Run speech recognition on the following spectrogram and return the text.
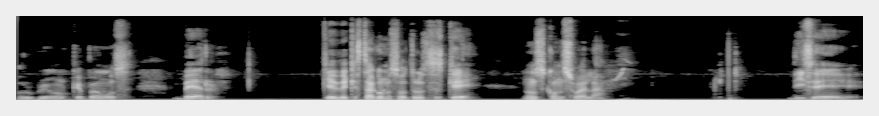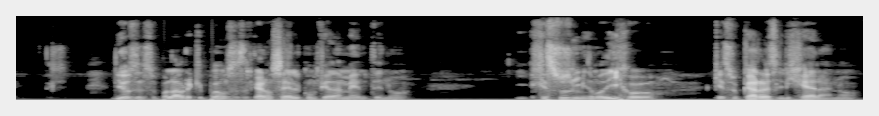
o lo primero que podemos ver que de que está con nosotros es que nos consuela. Dice Dios en su palabra que podemos acercarnos a Él confiadamente, ¿no? Jesús mismo dijo que su carga es ligera, ¿no?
